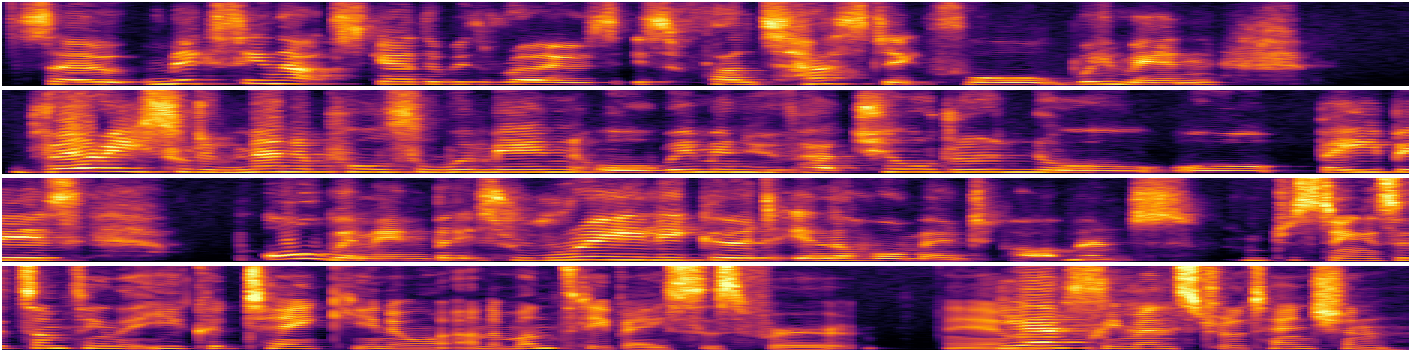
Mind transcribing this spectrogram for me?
So mixing that together with rose is fantastic for women very sort of menopausal women or women who've had children or, or babies all women, but it's really good in the hormone department. Interesting. Is it something that you could take, you know, on a monthly basis for um, yes. premenstrual tension?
